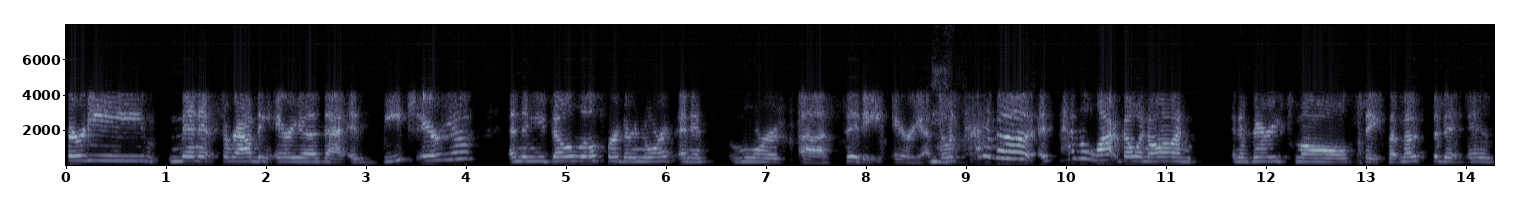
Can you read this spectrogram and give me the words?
30 minute surrounding area that is beach area and then you go a little further north and it's more uh, city area so it's kind of a it has a lot going on in a very small state but most of it is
